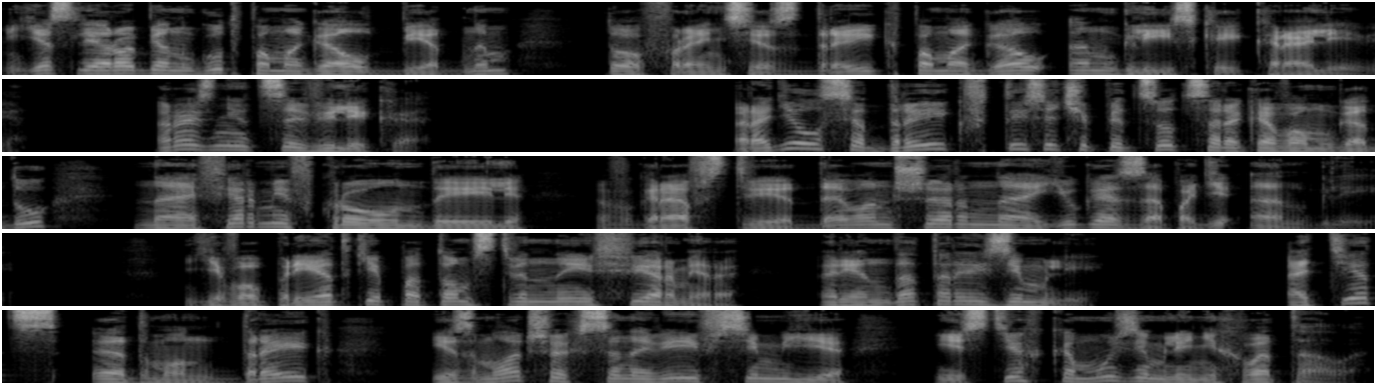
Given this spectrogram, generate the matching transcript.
Если Робин Гуд помогал бедным, то Фрэнсис Дрейк помогал английской королеве. Разница велика. Родился Дрейк в 1540 году на ферме в Кроундейле, в графстве Девоншир на юго-западе Англии. Его предки — потомственные фермеры, арендаторы земли. Отец, Эдмунд Дрейк, из младших сыновей в семье, из тех, кому земли не хватало.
